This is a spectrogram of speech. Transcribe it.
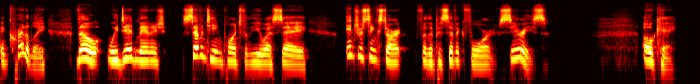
incredibly, though we did manage 17 points for the USA. Interesting start for the Pacific 4 series. Okay,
